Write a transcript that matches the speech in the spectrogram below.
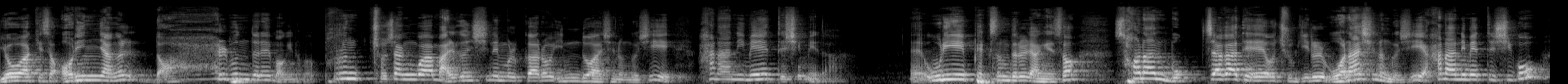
여호와께서 어린 양을 넓 은 들에 먹이는 것, 푸른 초장과 맑은 시냇 물가로 인도하시는 것이 하나님의 뜻입니다. 예, 우리 백성들을 향해서 선한 목자가 되어 주기를 원하시는 것이 하나님의 뜻이고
